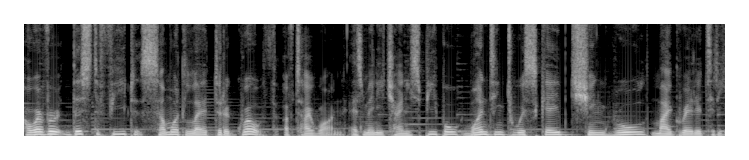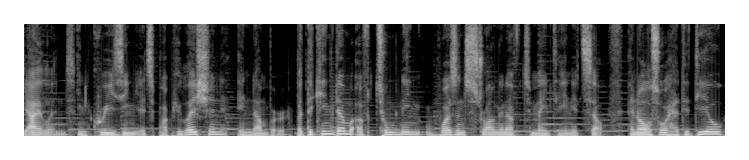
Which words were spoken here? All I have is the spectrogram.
However, this defeat somewhat led to the growth of Taiwan, as many Chinese people wanting to escape Qing rule migrated to the island, increasing its population in number. But the kingdom of Tungning wasn't strong enough to maintain itself, and also had to deal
